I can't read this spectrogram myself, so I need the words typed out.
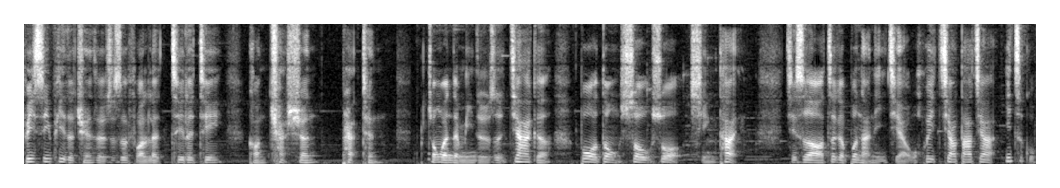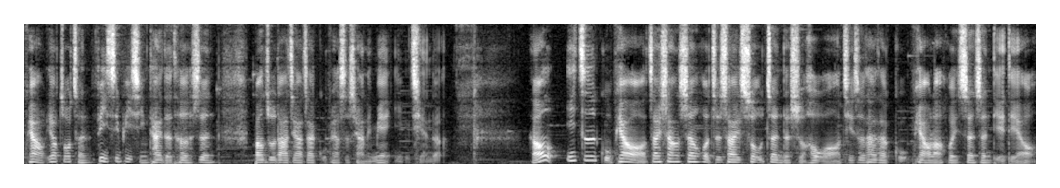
VCP 的全称就是 Volatility Contraction Pattern，中文的名字就是价格波动收缩形态。其实哦，这个不难理解。我会教大家一只股票要做成 VCP 形态的特征，帮助大家在股票市场里面赢钱的。然后，一只股票哦在上升或者在受震的时候哦，其实它的股票呢会升升跌跌哦，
